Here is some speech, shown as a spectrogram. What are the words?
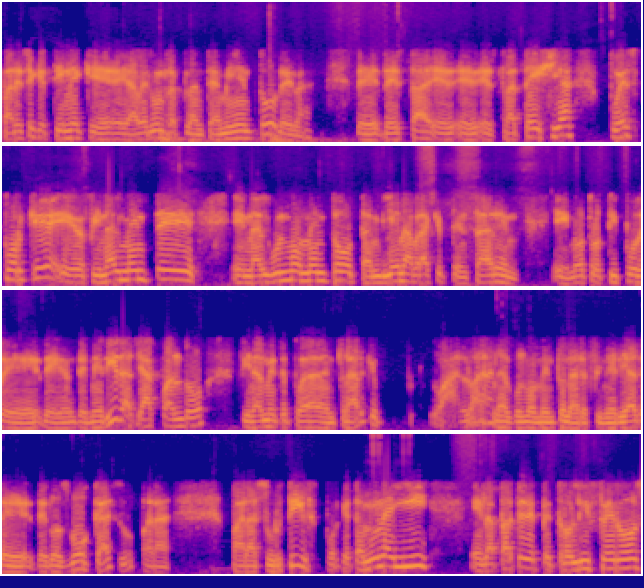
parece que tiene que haber un replanteamiento de la de, de esta eh, estrategia pues porque eh, finalmente en algún momento también habrá que pensar en, en otro tipo de, de, de medidas ya cuando finalmente pueda entrar que lo, lo hará en algún momento la refinería de, de Dos Bocas ¿no? para para surtir, porque también ahí en la parte de petrolíferos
